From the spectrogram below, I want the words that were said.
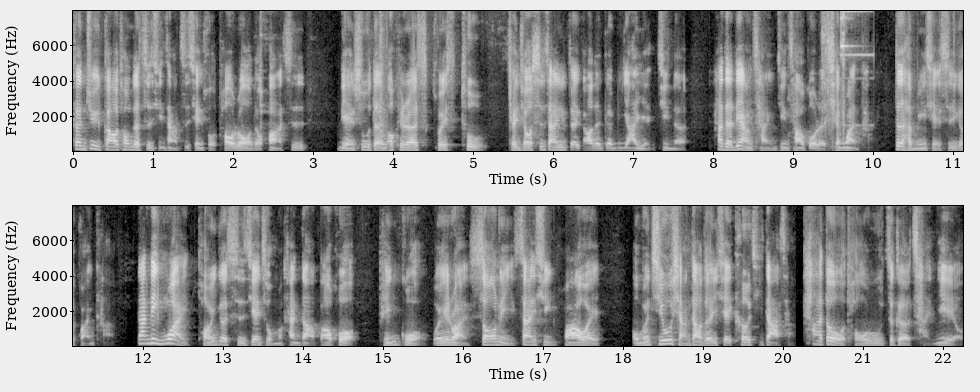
根据高通的执行长之前所透露的话，是脸书的 Oculus Quest 2全球市占率最高的一个 VR 眼镜呢，它的量产已经超过了千万台，这很明显是一个关卡。那另外同一个时间，我们看到包括苹果、微软、Sony、三星、华为，我们几乎想到的一些科技大厂，它都有投入这个产业哦，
